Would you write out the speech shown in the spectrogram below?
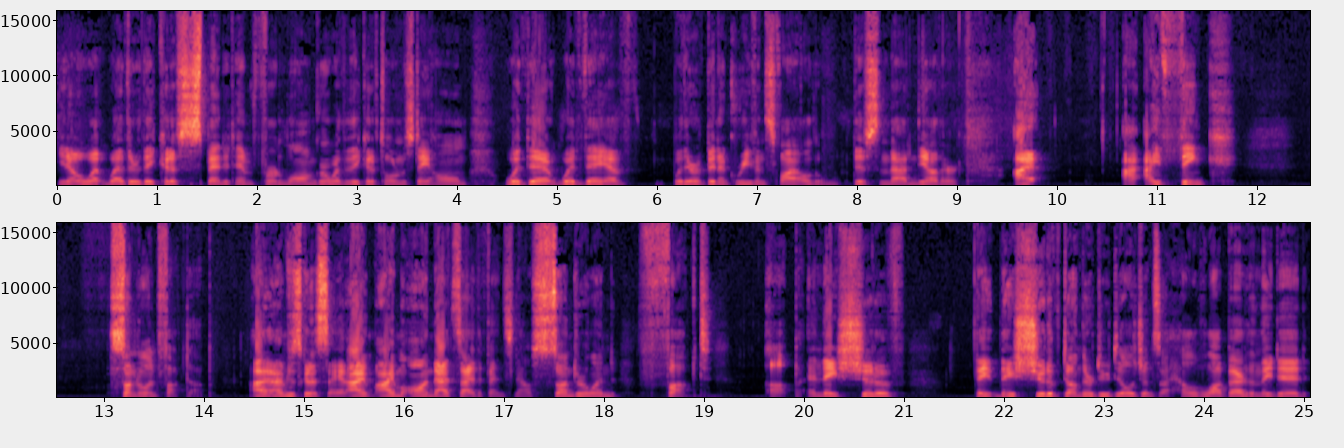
You know, wh- whether they could have suspended him for longer, whether they could have told him to stay home, would there would they have would there have been a grievance filed, this and that and the other. I I, I think Sunderland fucked up. I, I'm just gonna say it. I'm I'm on that side of the fence now. Sunderland fucked up, and they should have they they should have done their due diligence a hell of a lot better than they did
